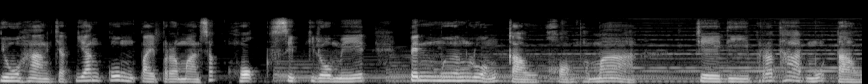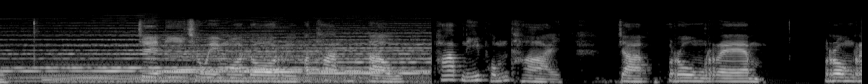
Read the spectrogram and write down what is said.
อยู่ห่างจากย่างกุ้งไปประมาณสัก 60 กิโลเมตร เป็นเมืองหลวงเก่าของพม่า เจดีย์พระธาตุมุเตา เจดีย์ชเวมอดอ หรือพระธาตุมุเตา ภาพนี้ผมถ่ายจากโรงแรม โรงแร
